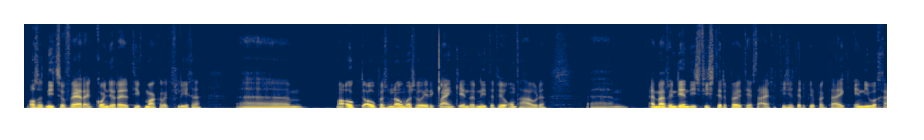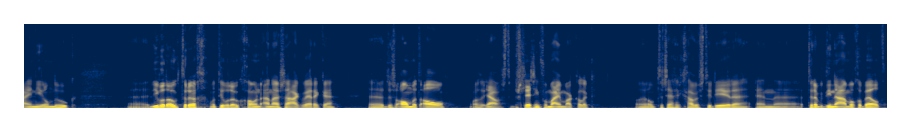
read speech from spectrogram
was het niet zo ver en kon je relatief makkelijk vliegen. Ehm, maar ook de open sonoma's wil je de kleinkinderen niet te veel onthouden. Ehm, en mijn vriendin, die is fysiotherapeut, heeft haar eigen fysiotherapiepraktijk in Nieuwegein hier om de hoek. Eh, die wilde ook terug, want die wilde ook gewoon aan haar zaak werken. Eh, dus al met al was, ja, was de beslissing voor mij makkelijk. om te zeggen, ik ga weer studeren. En toen heb ik Dynamo gebeld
